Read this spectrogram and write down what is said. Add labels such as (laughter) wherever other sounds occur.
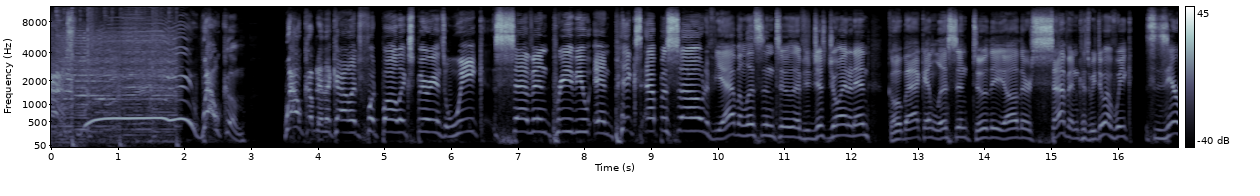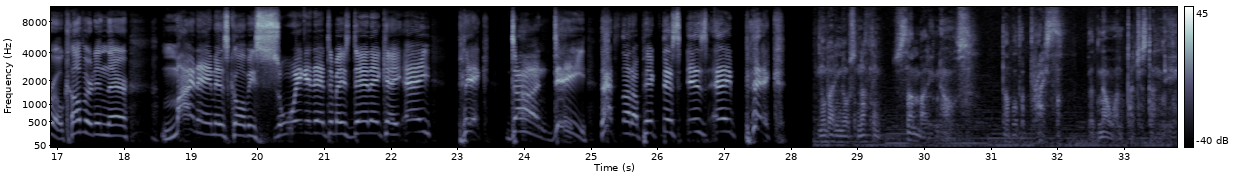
Yes! Welcome. Welcome to the college football experience week seven preview and picks episode. If you haven't listened to, if you're just joining in, go back and listen to the other seven because we do have week zero covered in there. My name is Colby Swinging Database Dan, aka Pick Dundee. That's not a pick. This is a pick. Nobody knows nothing. Somebody knows. Double the price. But no one touches Dundee.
